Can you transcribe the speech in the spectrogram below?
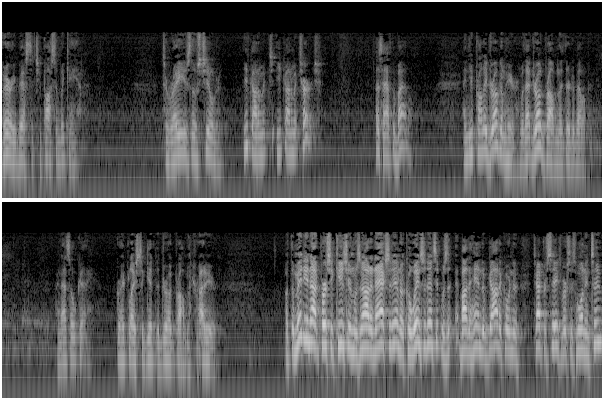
very best that you possibly can to raise those children. You've got them at, you've got them at church. That's half the battle. And you probably drug them here with that drug problem that they're developing. And that's okay. Great place to get the drug problem right here. But the Midianite persecution was not an accident or coincidence. It was by the hand of God, according to chapter 6, verses 1 and 2.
